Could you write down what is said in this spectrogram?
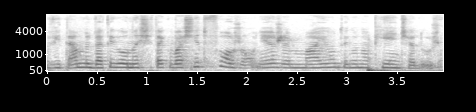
witamy, dlatego one się tak właśnie tworzą, nie? Że mają tego napięcia dużo.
